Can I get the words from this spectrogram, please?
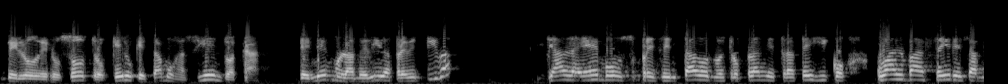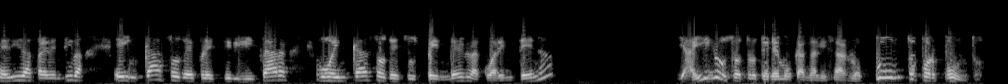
de lo de nosotros, qué es lo que estamos haciendo acá. ¿Tenemos la medida preventiva? Ya la hemos presentado en nuestro plan estratégico, cuál va a ser esa medida preventiva en caso de flexibilizar o en caso de suspender la cuarentena. Y ahí nosotros tenemos que analizarlo punto por punto.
